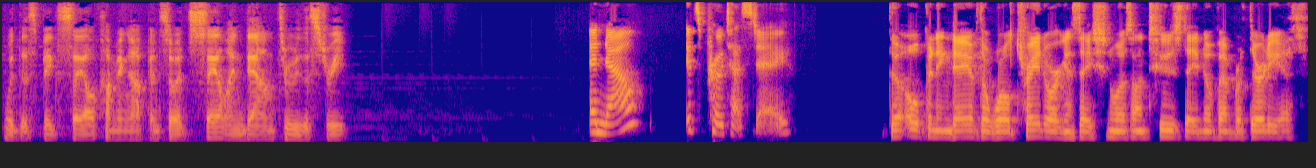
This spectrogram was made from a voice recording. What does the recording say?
with this big sail coming up. And so it's sailing down through the street. And now it's protest day. The opening day of the World Trade Organization was on Tuesday, November 30th.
